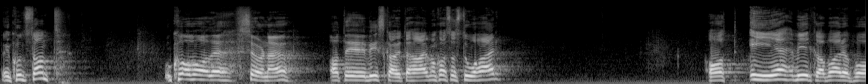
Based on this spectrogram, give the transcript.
Det er konstant. Og hva var det søren òg? At jeg viska ut det her. Men hva som sto her? At E virka bare på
